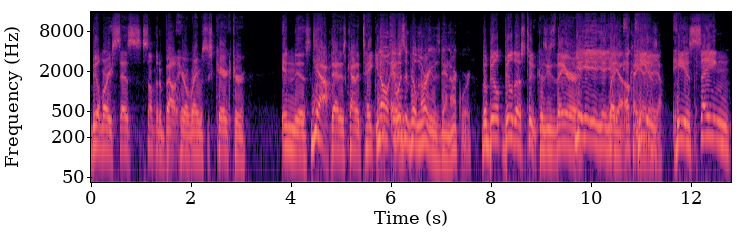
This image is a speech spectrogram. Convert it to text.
Bill Murray says something about Harold Ramis's character in this Yeah. that is kind of taken No, it as- wasn't Bill Murray. It was Dan Aykroyd. but Bill Bill does too cuz he's there Yeah, yeah, yeah, yeah, yeah, yeah. Okay, he yeah, yeah, is, yeah. he is saying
